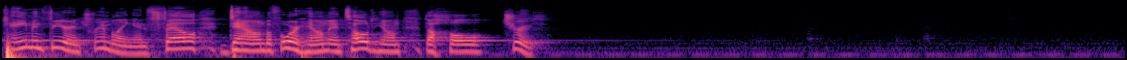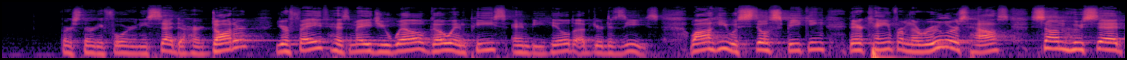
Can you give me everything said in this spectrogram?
came in fear and trembling and fell down before him and told him the whole truth. Verse 34 And he said to her, Daughter, your faith has made you well. Go in peace and be healed of your disease. While he was still speaking, there came from the ruler's house some who said,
